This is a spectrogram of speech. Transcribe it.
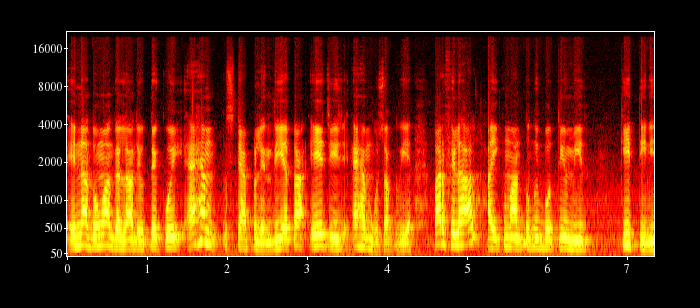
ਇਹਨਾਂ ਦੋਵਾਂ ਗੱਲਾਂ ਦੇ ਉੱਤੇ ਕੋਈ ਅਹਿਮ ਸਟੈਪ ਲੈਂਦੀ ਹੈ ਤਾਂ ਇਹ ਚੀਜ਼ ਅਹਿਮ ਹੋ ਸਕਦੀ ਹੈ। ਪਰ ਫਿਲਹਾਲ ਹਾਈ ਕਮਾਂਡ ਤੋਂ ਕੋਈ ਬਹੁਤੀ ਉਮੀਦ ਕੀਤੀ ਨਹੀਂ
